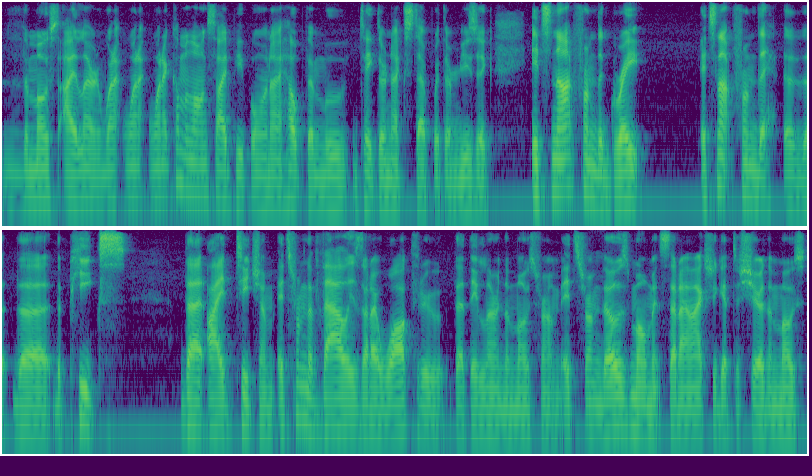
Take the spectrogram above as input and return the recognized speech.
the most I learned when I, when I, when I come alongside people and I help them move take their next step with their music. It's not from the great, it's not from the uh, the the, the peaks that I teach them. It's from the valleys that I walk through that they learn the most from. It's from those moments that I actually get to share the most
